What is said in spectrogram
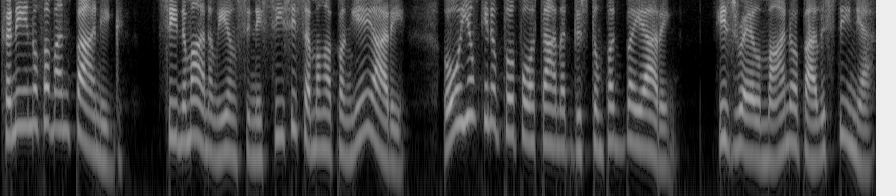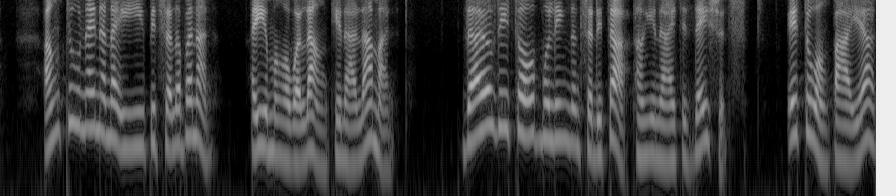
Kanino ka man panig, sino man ang iyong sinisisi sa mga pangyayari o yung kinagpuputan at gustong pagbayaring, Israel man o Palestina, ang tunay na naiipit sa labanan ay yung mga walang kinalaman. Dahil dito muling nagsalita ang United Nations. Ito ang pahayag.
